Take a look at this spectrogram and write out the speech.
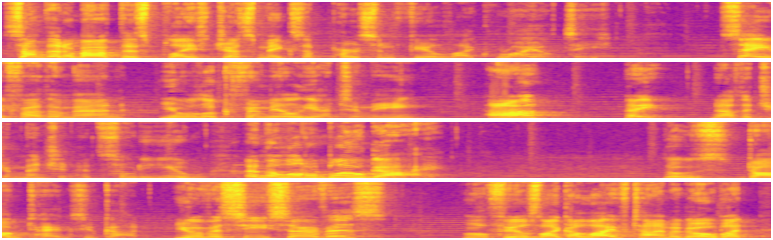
Something about this place just makes a person feel like royalty. Say, Featherman, you look familiar to me. Huh? Hey, now that you mention it, so do you. And the little blue guy. Those dog tags you got. You ever see service? Well, feels like a lifetime ago, but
